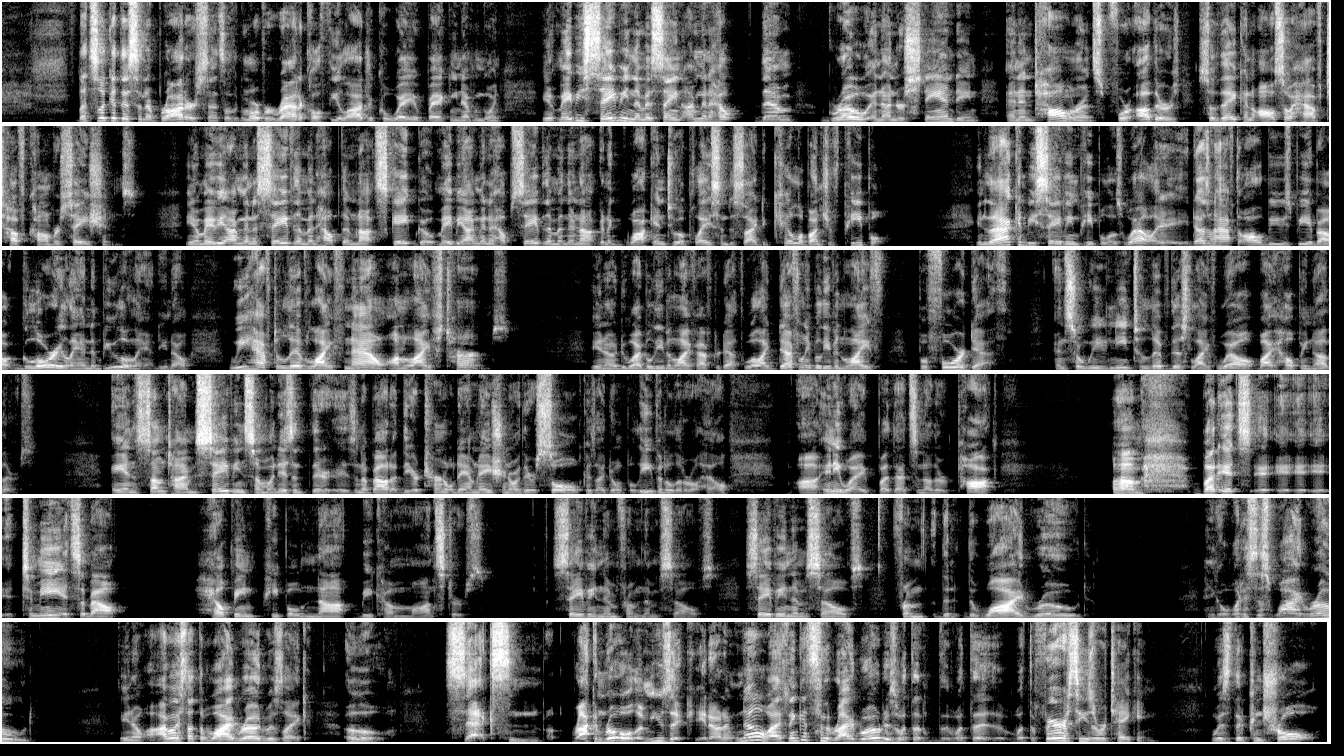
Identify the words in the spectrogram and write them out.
let's look at this in a broader sense, more of a radical theological way of backing up and going, you know, maybe saving them is saying, I'm going to help them grow in understanding and intolerance for others so they can also have tough conversations. You know, maybe I'm going to save them and help them not scapegoat. Maybe I'm going to help save them and they're not going to walk into a place and decide to kill a bunch of people you know that can be saving people as well. It doesn't have to always be about glory land and beulah land you know. We have to live life now on life's terms. You know do i believe in life after death? Well i definitely believe in life before death. And so we need to live this life well by helping others. And sometimes saving someone isn't there isn't about the eternal damnation or their soul because i don't believe in a literal hell uh, anyway but that's another talk um, but it's it, it, it, to me, it's about helping people not become monsters, saving them from themselves, saving themselves from the, the wide road. And you go, what is this wide road? You know, I always thought the wide road was like, oh, sex and rock and roll and music. You know, I mean? no, I think it's the wide road is what the what the what the Pharisees were taking was the control,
